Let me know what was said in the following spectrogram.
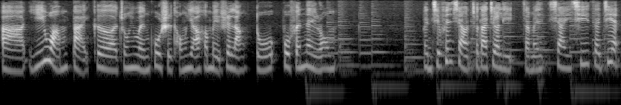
啊以往百个中英文故事、童谣和每日朗读部分内容。本期分享就到这里，咱们下一期再见。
